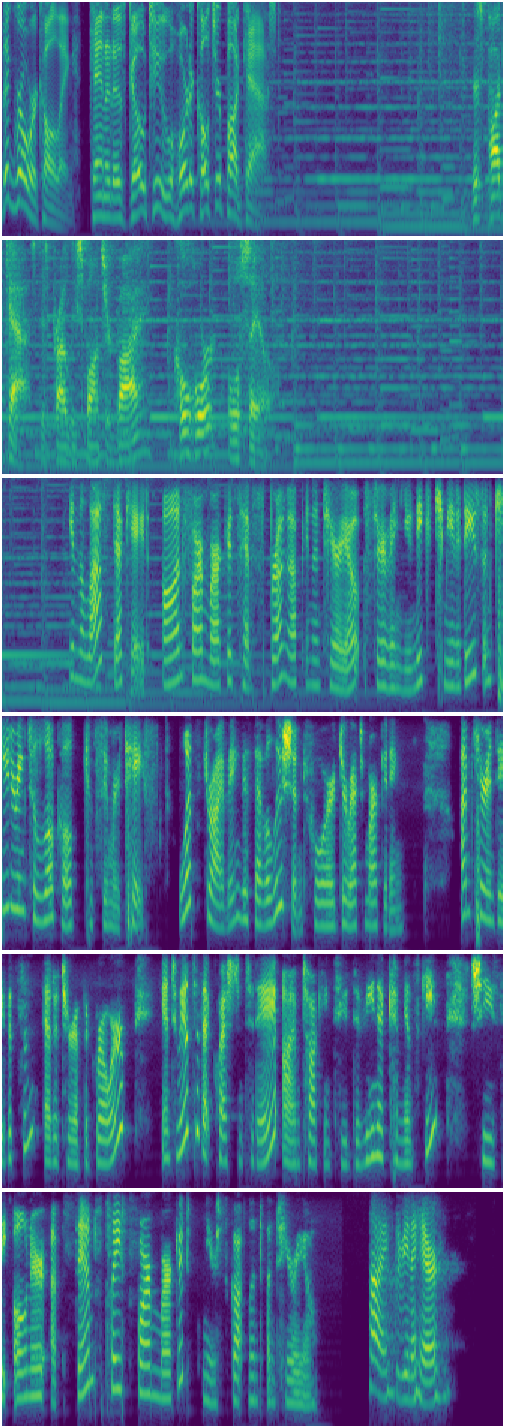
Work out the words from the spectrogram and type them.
The Grower Calling, Canada's go to horticulture podcast. This podcast is proudly sponsored by Cohort Wholesale. In the last decade, on farm markets have sprung up in Ontario, serving unique communities and catering to local consumer tastes. What's driving this evolution for direct marketing? I'm Karen Davidson, editor of The Grower, and to answer that question today, I'm talking to Davina Komienski. She's the owner of Sam's Place Farm Market near Scotland, Ontario. Hi, Davina here.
